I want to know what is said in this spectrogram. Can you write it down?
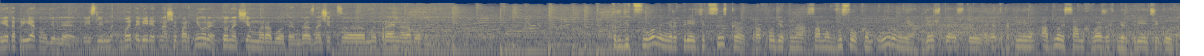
И это приятно удивляет. Если в это верят наши партнеры, то над чем мы работаем, да, значит, э, мы правильно работаем. Традиционно мероприятие ЦИСКО проходит на самом высоком уровне. Я считаю, что это как минимум одно из самых важных мероприятий года.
